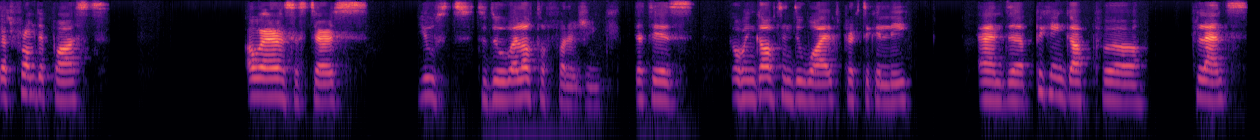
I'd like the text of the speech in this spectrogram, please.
that from the past, our ancestors used to do a lot of foraging. That is, going out in the wild practically and uh, picking up uh, plants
